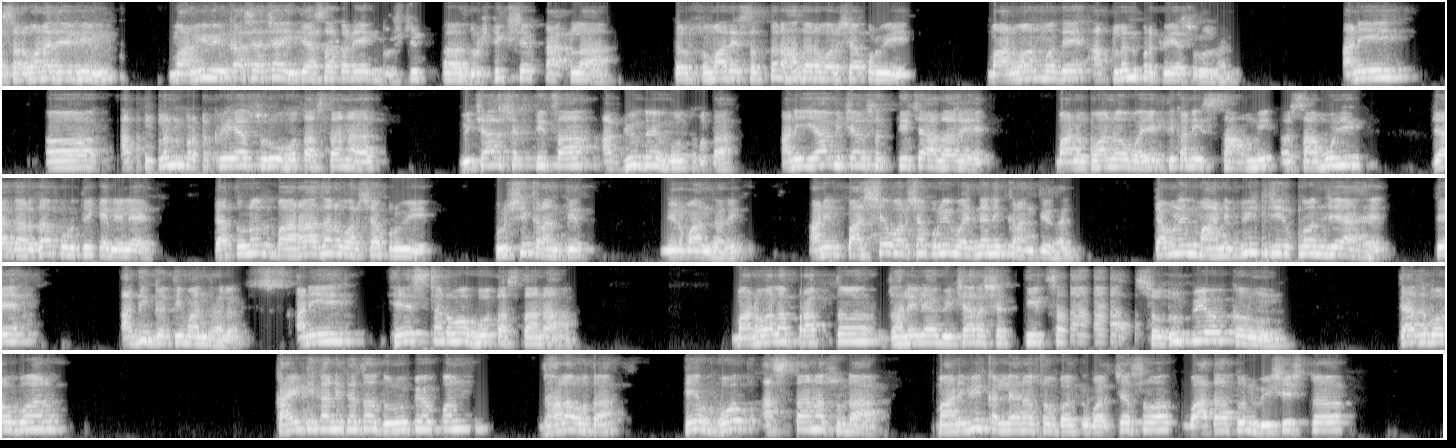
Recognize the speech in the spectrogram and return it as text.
सर्वांना जय भीम. मानवी विकासाच्या इतिहासाकडे एक दृष्टी दृष्टिक्षेप टाकला तर सुमारे सत्तर हजार वर्षापूर्वी मानवांमध्ये आकलन प्रक्रिया सुरू झाली. आणि आकलन प्रक्रिया सुरू होत असताना विचारशक्तीचा अभ्युदय होत होता. आणि या विचारशक्तीच्या आधारे मानवानं वैयक्तिक आणि सामूहिक ज्या गरजा पूर्ती केलेल्या आहेत त्यातूनच बारा हजार वर्षापूर्वी कृषी क्रांती निर्माण झाली आणि पाचशे वर्षापूर्वी वैज्ञानिक क्रांती झाली. त्यामुळे मानवी जीवन जे आहे ते अधिक गतिमान झालं आणि हे सर्व होत असताना मानवाला प्राप्त झालेल्या विचारशक्तीचा सदुपयोग करून त्याचबरोबर काही ठिकाणी त्याचा दुरुपयोग पण झाला होता. हे होत असताना सुद्धा मानवी कल्याणासोबत वर्चस्व वादातून विशिष्ट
